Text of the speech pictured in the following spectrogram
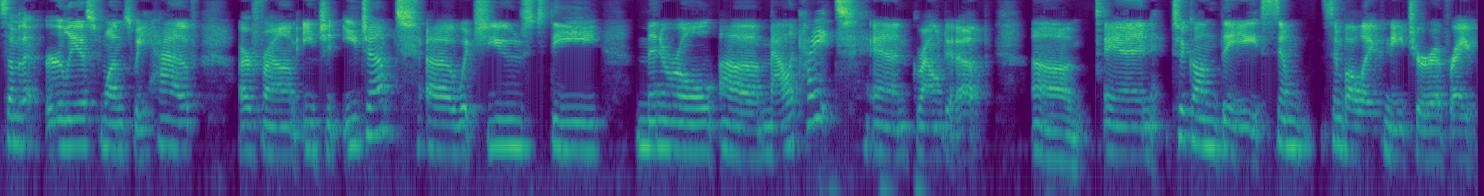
Some of the earliest ones we have are from ancient Egypt, uh, which used the mineral uh, malachite and ground it up um, and took on the sim- symbolic nature of right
